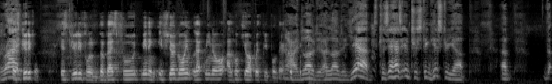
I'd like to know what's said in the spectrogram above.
Right. It's beautiful. It's beautiful. The best food. Meaning, if you're going, let me know. I'll hook you up with people there. I'd love to. I love to. Yeah, because it has interesting history. Uh, uh, the,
